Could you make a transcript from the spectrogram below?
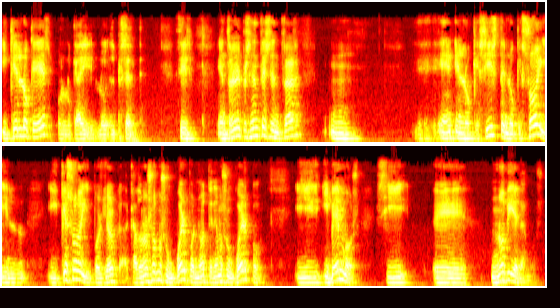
¿Y qué es lo que es? Pues lo que hay, el presente. Es decir, entrar en el presente es entrar mm, en, lo que existe, en lo que soy. ¿Y qué soy? Pues yo, cada uno somos un cuerpo, ¿no? Tenemos un cuerpo. Y, vemos, si eh, no viéramos,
